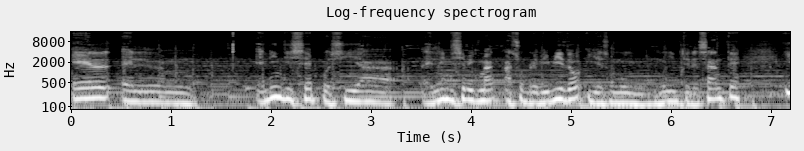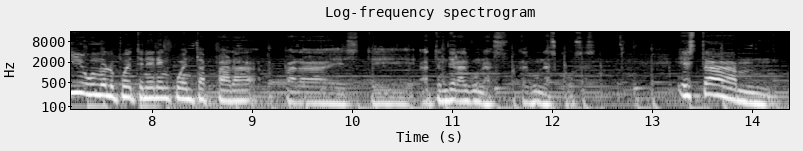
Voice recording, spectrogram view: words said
el, el, índice, pues sí, el índice Big Mac ha sobrevivido y es muy, muy interesante y uno lo puede tener en cuenta para, para este, atender algunas, algunas cosas. Esta, mm,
